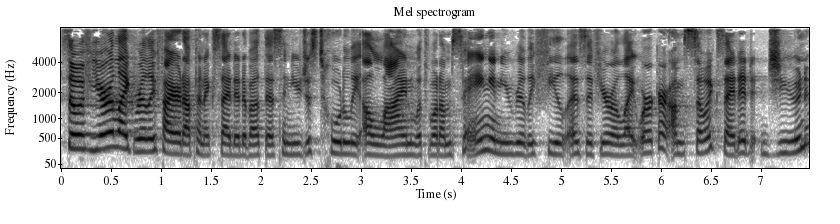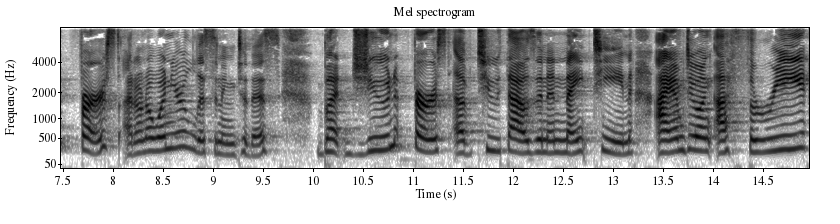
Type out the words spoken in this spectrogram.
So if you're like really fired up and excited about this, and you just totally align with what I'm saying, and you really feel as if you're a light worker, I'm so excited. June 1st, I don't know when you're listening to this, but June 1st of 2019, I am doing a three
